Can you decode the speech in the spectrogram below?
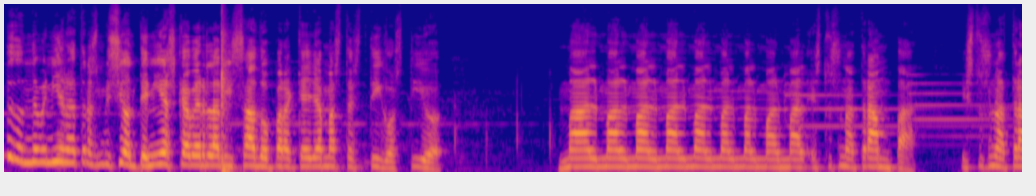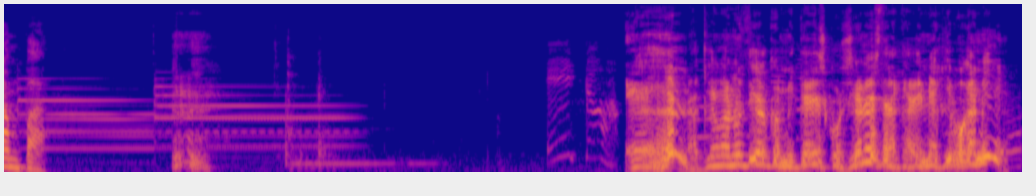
de donde venía la transmisión. Tenías que haberla avisado para que haya más testigos, tío. Mal, mal, mal, mal, mal, mal, mal, mal, mal. Esto es una trampa. Esto es una trampa. Eh, aquí un anuncio del comité de excursiones de la Academia Kibogamine.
